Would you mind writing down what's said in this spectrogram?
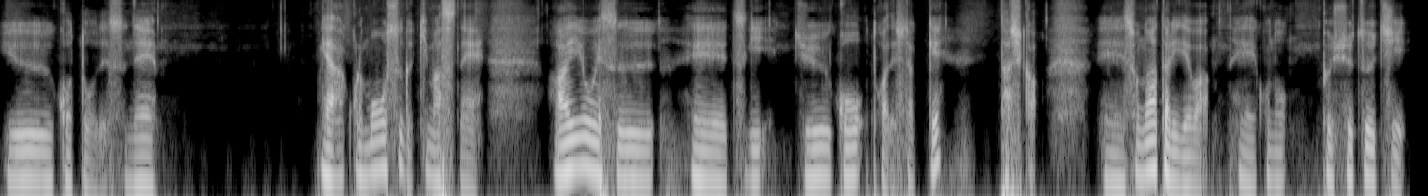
いうことですね。いや、これもうすぐ来ますね。iOS、えー、次、15とかでしたっけ？確か。えー、そのあたりでは、えー、このプッシュ通知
